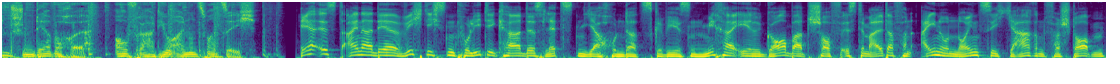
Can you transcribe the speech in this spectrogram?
Menschen der Woche auf Radio 21. Er ist einer der wichtigsten Politiker des letzten Jahrhunderts gewesen. Michael Gorbatschow ist im Alter von 91 Jahren verstorben.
